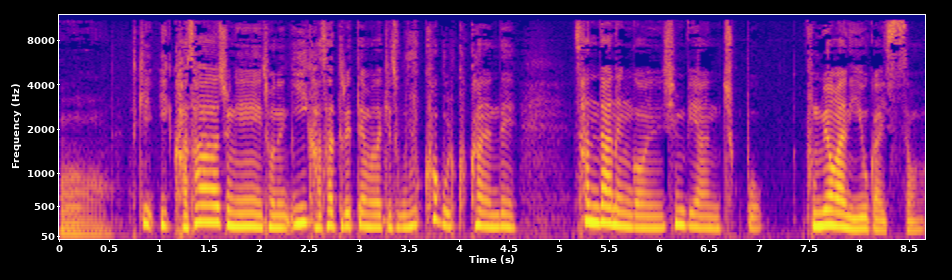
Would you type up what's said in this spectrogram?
어. 특히 이 가사 중에 저는 이 가사 들을 때마다 계속 울컥울컥 하는데 산다는 건 신비한 축복. 분명한 이유가 있어.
